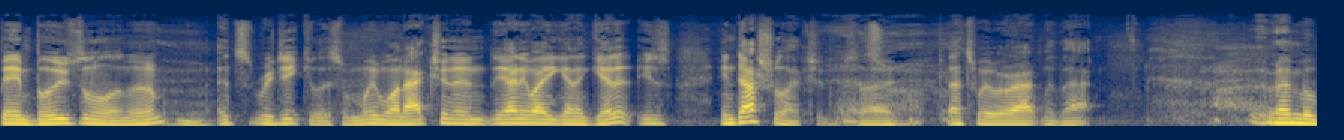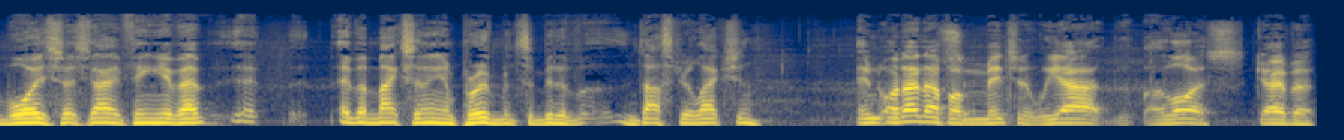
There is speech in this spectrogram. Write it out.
bamboozling them. Hmm. It's ridiculous. And we want action, and the only way you're going to get it is industrial action. so that's where we're at with that. Remember, boys, that's the only thing you've ever, ever makes any improvements, a bit of industrial action. And I don't know if I mentioned it. We are Elias gave a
